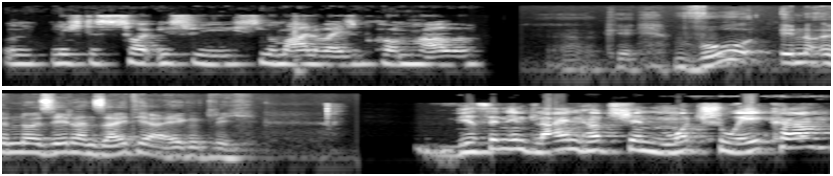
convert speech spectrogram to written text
und nicht das Zeugnis, wie ich es normalerweise bekommen habe. Okay. Wo in, in Neuseeland seid ihr eigentlich? Wir sind im kleinen Örtchen Mochueka.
